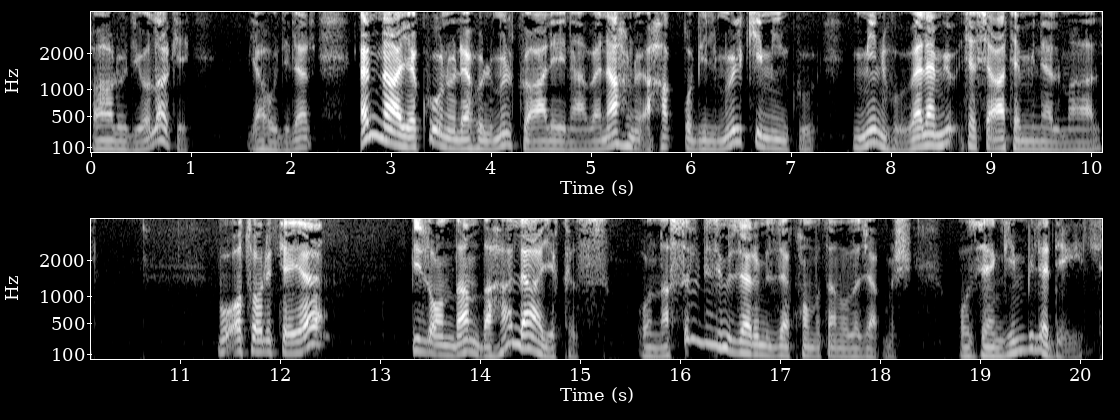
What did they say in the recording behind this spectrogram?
Galu diyorlar ki Yahudiler enna yekunu lehul mulku aleyna ve nahnu ahakku bil mulki minku minhu ve lem yu'te saaten minel mal. Bu otoriteye biz ondan daha layıkız. O nasıl bizim üzerimizde komutan olacakmış? O zengin bile değil.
